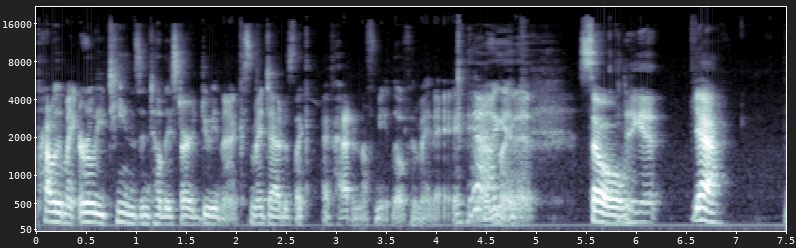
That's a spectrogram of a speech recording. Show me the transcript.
probably my early teens until they started doing that because my dad was like, "I've had enough meatloaf in my day." Yeah, I And, get it. So Dig it. yeah,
